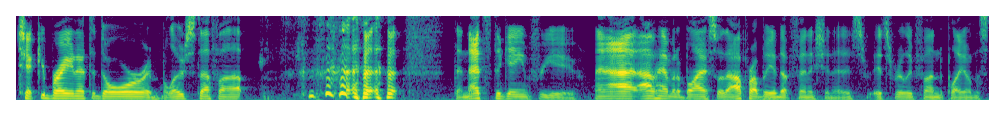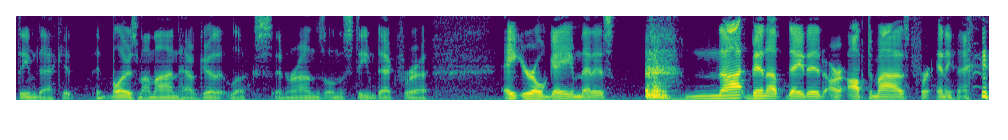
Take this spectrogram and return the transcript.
check your brain at the door and blow stuff up. then that's the game for you. And I, I'm having a blast with it. I'll probably end up finishing it. It's it's really fun to play on the Steam Deck. It it blows my mind how good it looks and runs on the Steam Deck for a eight year old game that has not been updated or optimized for anything.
